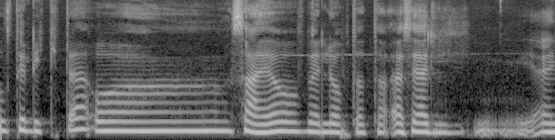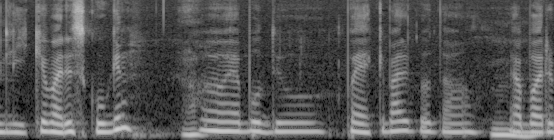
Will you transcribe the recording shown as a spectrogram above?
Alltid likt det. Og så er jeg jo veldig opptatt av Altså, jeg, jeg liker å være i skogen. Ja. Og jeg bodde jo på Ekeberg, og da Mm. jeg bare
